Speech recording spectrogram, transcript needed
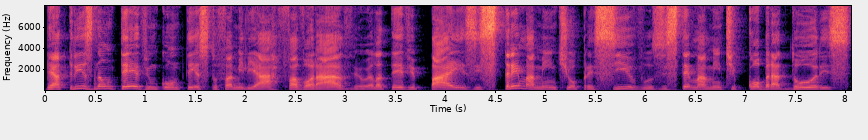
Beatriz não teve um contexto familiar favorável, ela teve pais extremamente opressivos, extremamente cobradores,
